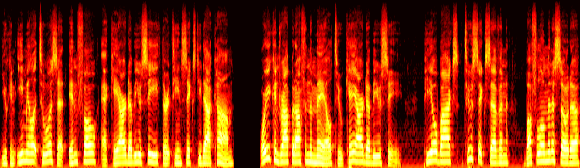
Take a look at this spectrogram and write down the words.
you can email it to us at info at krwc1360.com or you can drop it off in the mail to KRWC, P.O. Box 267, Buffalo, Minnesota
